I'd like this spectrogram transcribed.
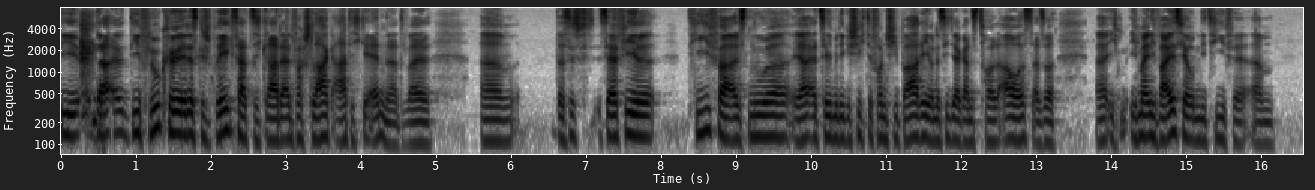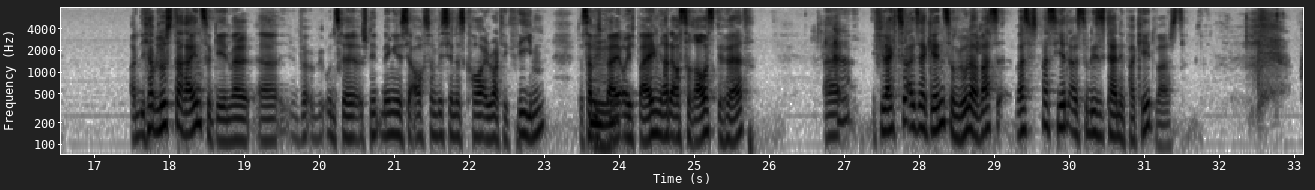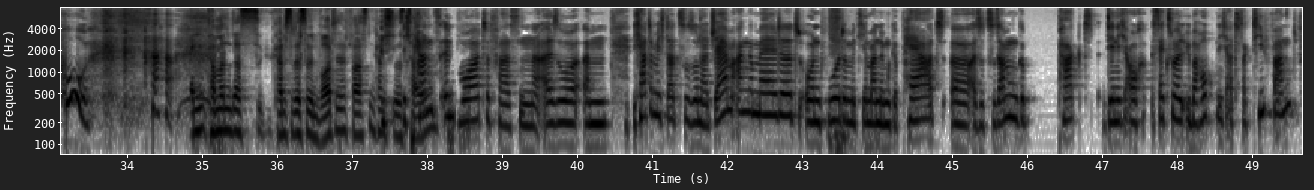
Die, da, die Flughöhe des Gesprächs hat sich gerade einfach schlagartig geändert, weil ähm, das ist sehr viel tiefer als nur, ja, erzähl mir die Geschichte von Shibari und es sieht ja ganz toll aus. Also äh, ich, ich meine, ich weiß ja um die Tiefe. Ähm, und ich habe Lust da reinzugehen, weil äh, unsere Schnittmenge ist ja auch so ein bisschen das Core Erotic Theme. Das habe mhm. ich bei euch beiden gerade auch so rausgehört. Äh, ja. Vielleicht so als Ergänzung, Lola, was, was ist passiert, als du dieses kleine Paket warst? Huh. Kann, kann, man das, kannst du das so in Worte fassen? Kannst ich, du das ich kann es in Worte fassen. Also ähm, ich hatte mich da zu so einer Jam angemeldet und wurde mit jemandem gepaart, äh, also zusammengepackt, den ich auch sexuell überhaupt nicht attraktiv fand,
